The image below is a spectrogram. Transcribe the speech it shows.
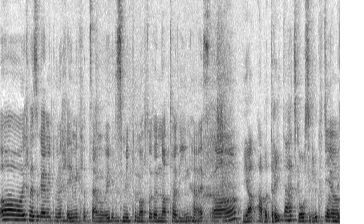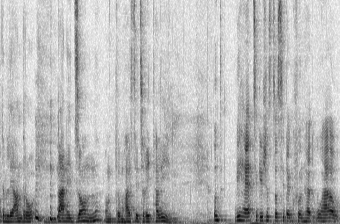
Oh, ich wäre sogar mit einem Chemiker zusammen, der irgendein Mittel macht, das dann Nathaline heisst. Ah. Ja, aber Rita hat das große Glück gezogen Ja. mit dem Leandro Banezzon und darum heißt es jetzt Ritalin. Und wie herzig ist es, dass sie dann gefunden hat, wow,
